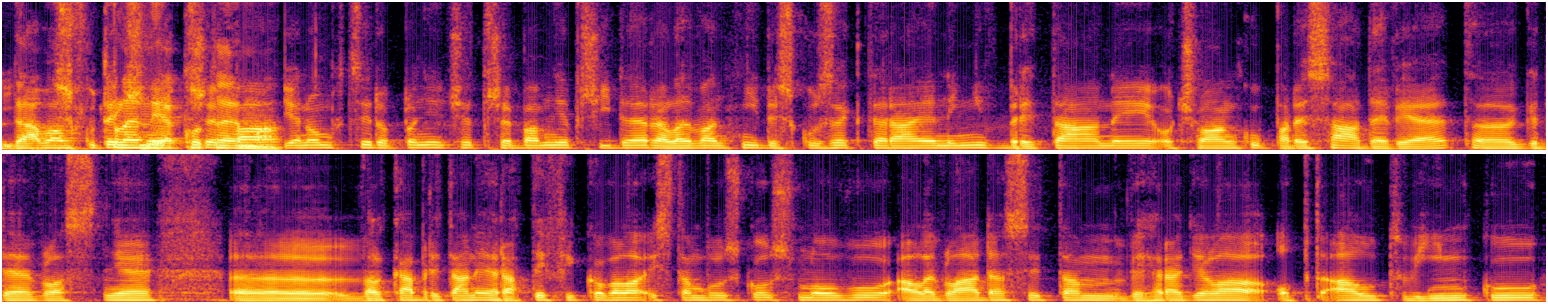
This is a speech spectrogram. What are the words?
dávám v plen jako třeba, téma. Jenom chci doplnit, že třeba mně přijde relevantní diskuze, která je nyní v Británii o článku 59, eh, kde vlastně uh, Velká Británie ratifikovala istambulskou smlouvu, ale vláda si tam vyhradila opt-out výjimku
